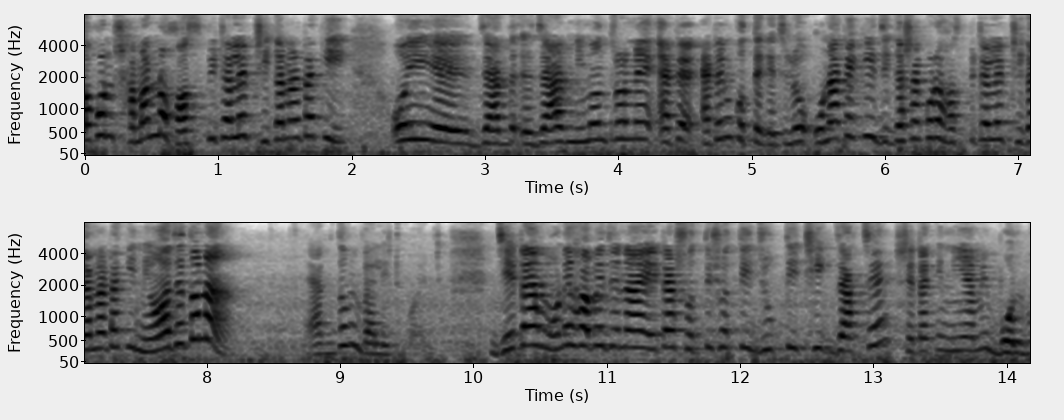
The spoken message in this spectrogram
তখন সামান্য হসপিটালের ঠিকানাটা কি ওই যার নিমন্ত্রণে অ্যাটেন্ড করতে গেছিল, ওনাকে কি জিজ্ঞাসা করে হসপিটালের ঠিকানাটা কি নেওয়া যেত না? একদম ভ্যালিড পয়েন্ট যেটা মনে হবে যে না এটা সত্যি সত্যি যুক্তি ঠিক যাচ্ছে সেটাকে নিয়ে আমি বলব।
